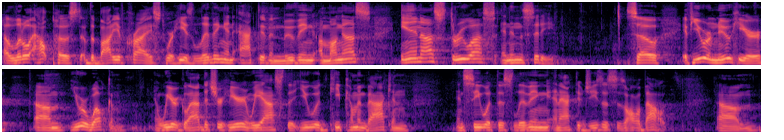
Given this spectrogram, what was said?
a little outpost of the body of Christ where he is living and active and moving among us, in us, through us, and in the city. So if you are new here, um, you are welcome. And we are glad that you're here, and we ask that you would keep coming back and, and see what this living and active Jesus is all about. Um,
